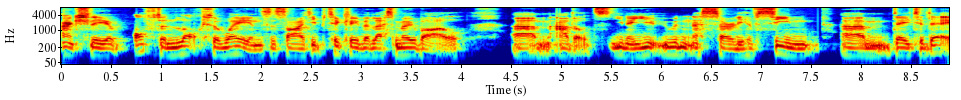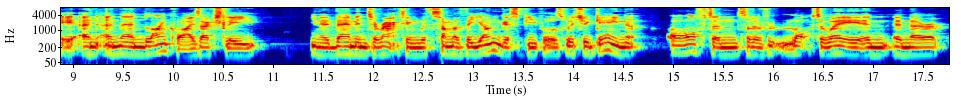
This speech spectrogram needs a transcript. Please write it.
actually are often locked away in society, particularly the less mobile. Um, adults, you know, you, you, wouldn't necessarily have seen um, day to day, and and then likewise, actually, you know, them interacting with some of the youngest pupils, which again are often sort of locked away in, in their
